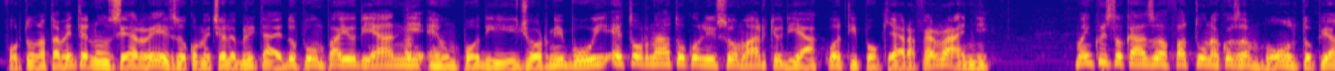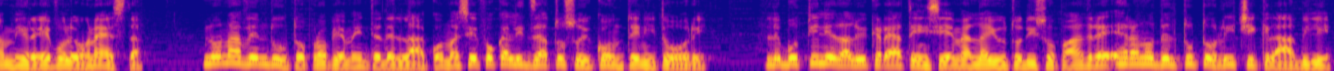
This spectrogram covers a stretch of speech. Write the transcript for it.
Fortunatamente non si è arreso come celebrità e dopo un paio di anni e un po' di giorni bui è tornato con il suo marchio di acqua tipo Chiara Ferragni. Ma in questo caso ha fatto una cosa molto più ammirevole e onesta Non ha venduto propriamente dell'acqua, ma si è focalizzato sui contenitori. Le bottiglie da lui create insieme all'aiuto di suo padre erano del tutto riciclabili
